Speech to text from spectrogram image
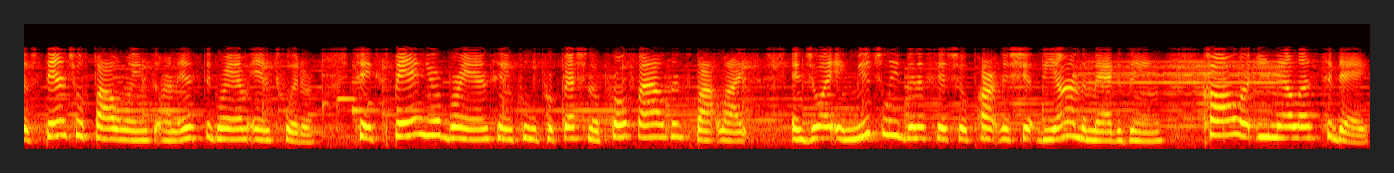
substantial followings on Instagram and Twitter. To expand your brand to include professional profiles and spotlights, Enjoy a mutually beneficial partnership beyond the magazine. Call or email us today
